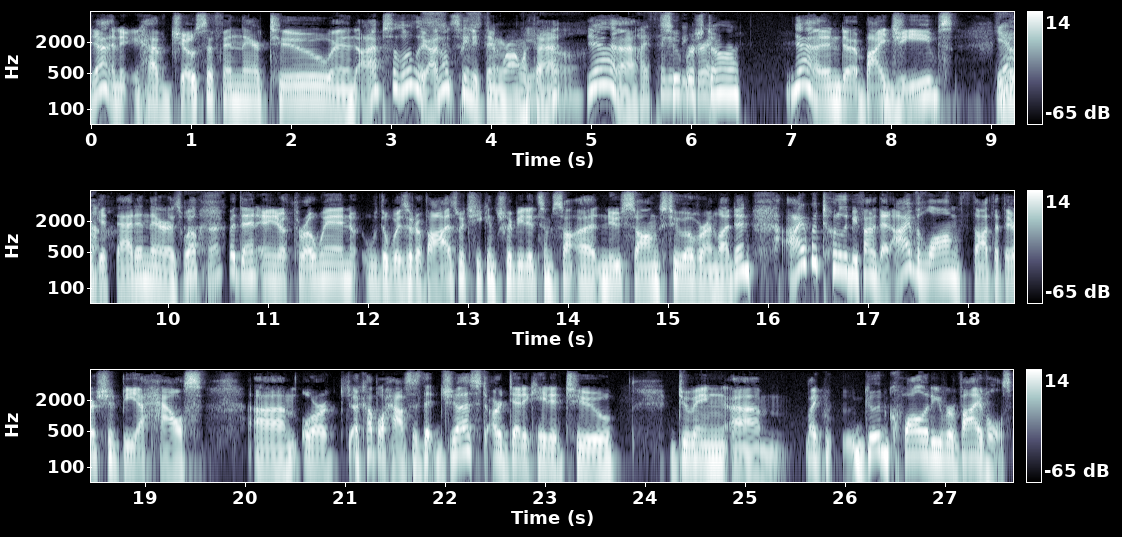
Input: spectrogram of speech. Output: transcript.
Yeah, and you have Joseph in there too, and absolutely, I don't see anything wrong with yeah. that. Yeah, I think it'd be great. superstar. Yeah, and uh, by Jeeves, you know, get that in there as well. Uh-huh. But then, and, you know, throw in the Wizard of Oz, which he contributed some so- uh, new songs to over in London. I would totally be fine with that. I've long thought that there should be a house, um, or a couple houses that just are dedicated to doing um like good quality revivals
